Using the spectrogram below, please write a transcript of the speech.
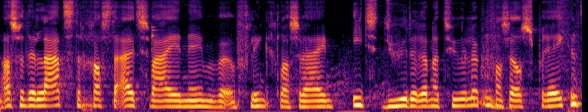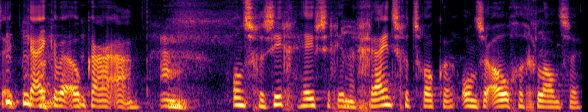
Als we de laatste gasten uitzwaaien, nemen we een flink glas wijn. Iets duurdere natuurlijk, vanzelfsprekend. En kijken we elkaar aan. Ons gezicht heeft zich in een grijns getrokken, onze ogen glanzen.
